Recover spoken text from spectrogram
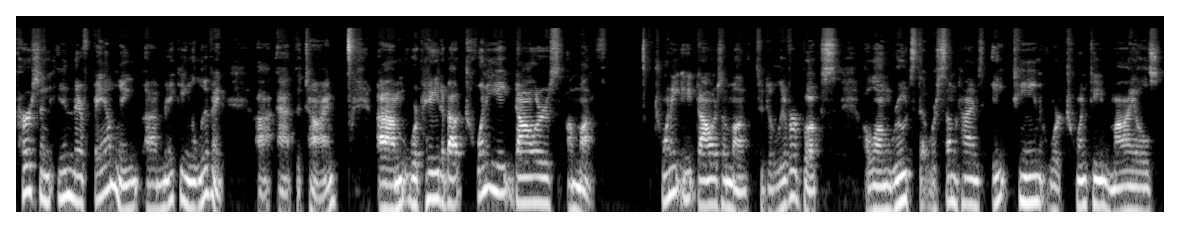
person in their family uh, making a living uh, at the time, um, were paid about $28 a month. $28 a month to deliver books along routes that were sometimes 18 or 20 miles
